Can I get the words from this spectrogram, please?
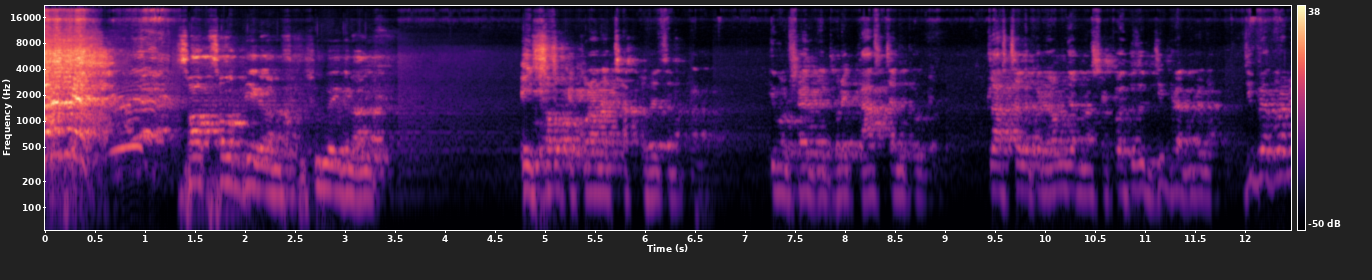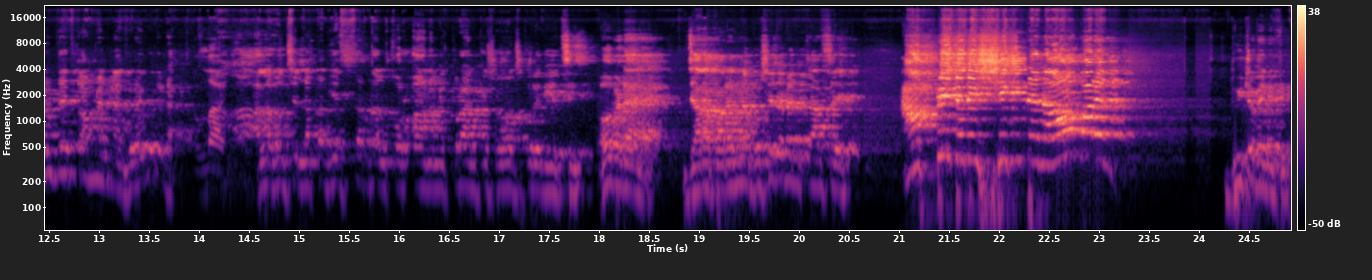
আরও জোরে। সব সবক দিয়ে গেলাম শুরু হয়ে গেল আলিফ। এই সবকে কোরআনের ছাত্র হয়েছেন আপনারা। ইমাম সাহেবকে ধরে ক্লাস চালু করবেন। ক্লাস চালু করে রমজান মাসে কয় হুজুর জিবরা ঘুরে না। জিবরা ঘুরানোর দায়িত্ব আমরা না ঘুরাই ঘুরে না। যারা পারেন না, বসে যাবেন ক্লাসে। আপনি যদি শিখতে নাও পারেন, দুইটা বেনিফিট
